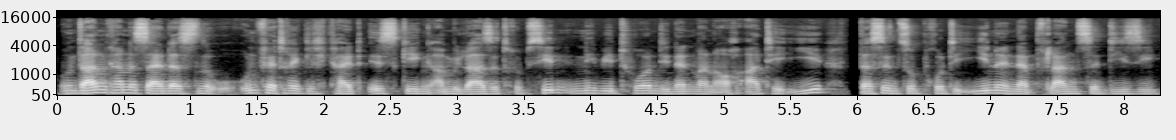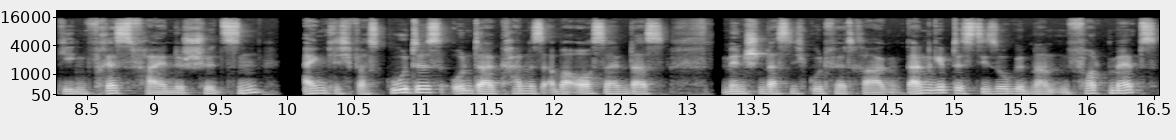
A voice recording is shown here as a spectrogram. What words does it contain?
Und dann kann es sein, dass es eine Unverträglichkeit ist gegen Amylase-Trypsin-Inhibitoren, die nennt man auch ATI. Das sind so Proteine in der Pflanze, die sie gegen Fressfeinde schützen eigentlich was Gutes und da kann es aber auch sein, dass Menschen das nicht gut vertragen. Dann gibt es die sogenannten FODMAPs,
